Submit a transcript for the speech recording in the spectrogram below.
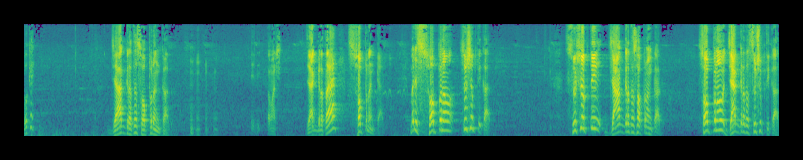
ఓకే? జాగ్రత్త స్వప్నం కాదు. ఇది తమాష. జాగ్రత్త స్వప్నం కాదు. మరి స్వప్నం సుషుప్తి కాదు. సుషుప్తి జాగ్రత్త స్వప్నం కాదు. స్వప్నం జాగ్రత్త సుషుప్తి కాదు.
